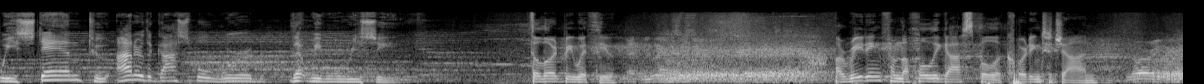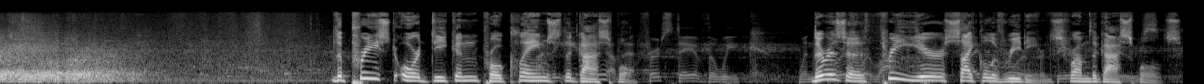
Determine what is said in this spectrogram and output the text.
We stand to honor the gospel word that we will receive. The Lord be with you. A reading from the Holy Gospel according to John. The priest or deacon proclaims the gospel. First day of the week. When the There is a doors were locked three year cycle of readings from the Gospels.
